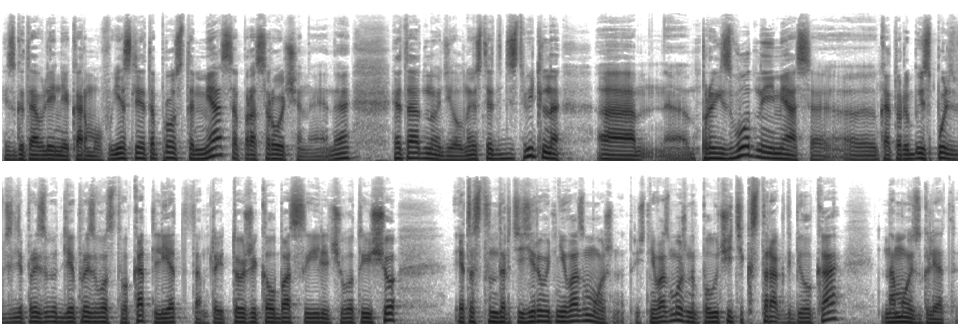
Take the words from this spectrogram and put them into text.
изготовления кормов? Если это просто мясо просроченное, да, это одно дело. Но если это действительно э, производные мясо, э, которые используются для, для производства котлет, там, той, той же колбасы или чего-то еще, это стандартизировать невозможно. То есть невозможно получить экстракт белка, на мой взгляд,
